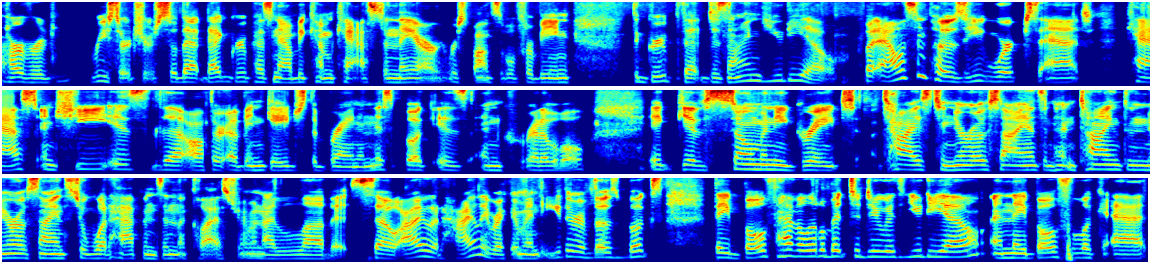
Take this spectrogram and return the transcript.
Harvard researchers. So that that group has now become CAST, and they are responsible for being the group that designed UDL. But Allison Posey works at CAST, and she is the author of Engage the Brain. And this book is incredible. It gives so many great ties to neuroscience and, and tying the neuroscience to what happens in the classroom, and I love it. So I would highly recommend either of those books. They both have a little bit to do with UDL, and they both look at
